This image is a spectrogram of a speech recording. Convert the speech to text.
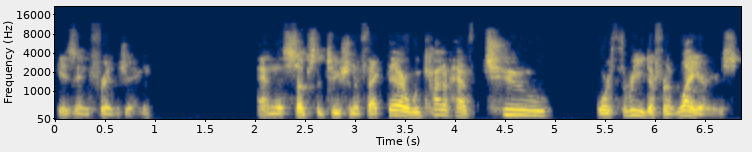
is infringing and the substitution effect there, we kind of have two or three different layers.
